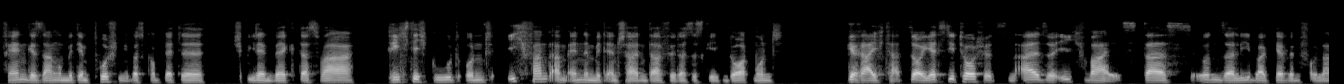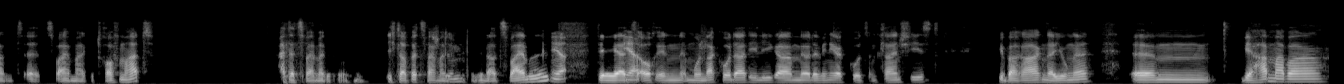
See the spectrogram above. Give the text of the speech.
Fangesang und mit dem Pushen übers komplette Spiel hinweg, das war richtig gut und ich fand am Ende mitentscheidend dafür, dass es gegen Dortmund gereicht hat. So, jetzt die Torschützen. Also ich weiß, dass unser lieber Kevin Volland äh, zweimal getroffen hat. Hat er zweimal getroffen? Ich glaube, er zweimal Stimmt. getroffen. Genau, zweimal. Ja. Der jetzt Ja. auch in Monaco da die Liga mehr oder weniger kurz und klein schießt. Überragender Junge. Ähm, wir haben aber,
